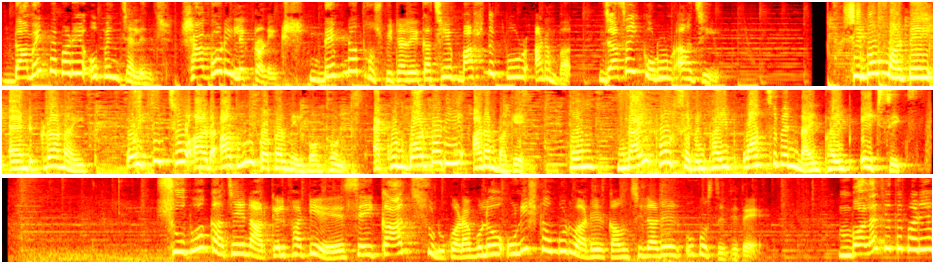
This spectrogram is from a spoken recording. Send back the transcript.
দামের ব্যাপারে open challenge, Sagar electronics, Debnath হসপিটালের কাছে বাসুদেবপুর, আরামবাগ। যাচাই করুন আজই। শিবম মার্বেল অ্যান্ড গ্রানাইট, ঐতিহ্য আর আধুনিকতার মেলবন্ধন। এখন গড়বাড়ি, আরামবাগে। Phone nine four seven five one seven nine five eight six. শুভ কাজে নারকেল ফাটিয়ে সেই কাজ শুরু করা হলো উনিশ নম্বর ওয়ার্ডের কাউন্সিলরের উপস্থিতিতে। বলা যেতে পারে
